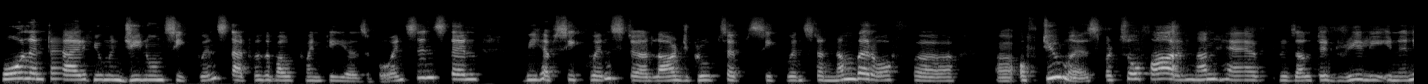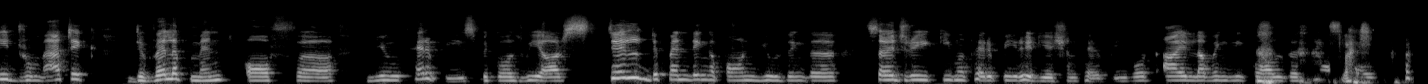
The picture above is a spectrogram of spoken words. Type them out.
whole entire human genome sequence. That was about 20 years ago. And since then, we have sequenced, uh, large groups have sequenced a number of, uh, uh, of tumors, but so far none have resulted really in any dramatic development of uh, new therapies because we are still depending upon using the surgery, chemotherapy, radiation therapy, what I lovingly call the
